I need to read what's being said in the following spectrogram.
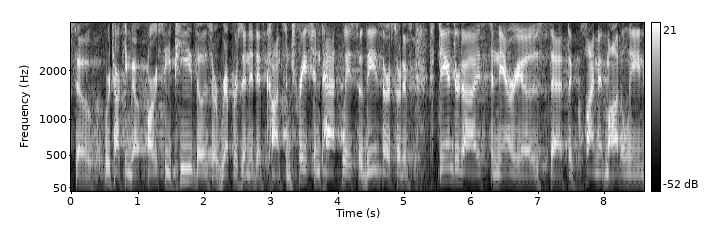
So we're talking about RCP. Those are representative concentration pathways. So these are sort of standardized scenarios that the climate modeling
